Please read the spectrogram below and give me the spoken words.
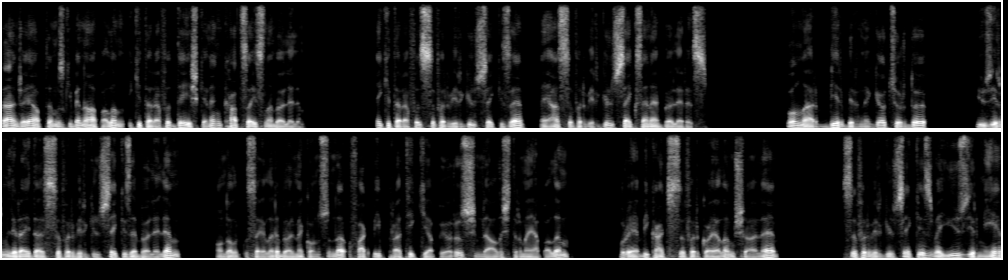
Daha önce yaptığımız gibi ne yapalım? İki tarafı değişkenin katsayısına bölelim. İki tarafı 0,8'e veya 0,80'e böleriz. Bunlar birbirini götürdü. 120 lirayı da 0,8'e bölelim. Ondalıklı sayıları bölme konusunda ufak bir pratik yapıyoruz. Şimdi alıştırma yapalım. Buraya birkaç sıfır koyalım şöyle. 0,8 ve 120'yi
